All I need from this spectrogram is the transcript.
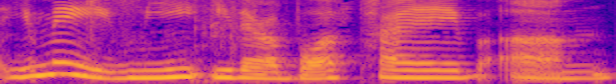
you may meet either a boss type, um,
